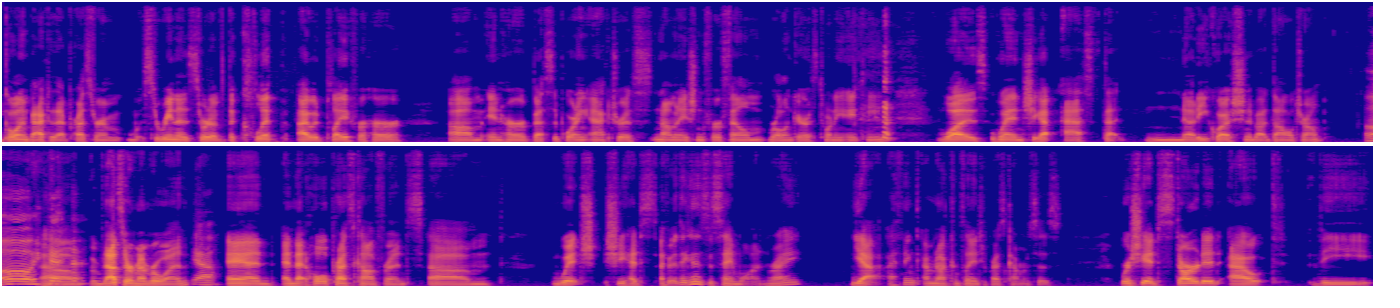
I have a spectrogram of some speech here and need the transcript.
going back to that press room, Serena's sort of the clip I would play for her um, in her Best Supporting Actress nomination for film Roland Garros 2018 was when she got asked that nutty question about Donald Trump. Oh yeah. Um, that's a remember one. yeah. And and that whole press conference, um, which she had, I think it's the same one, right? Yeah, I think I'm not conflating two press conferences, where she had started out the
